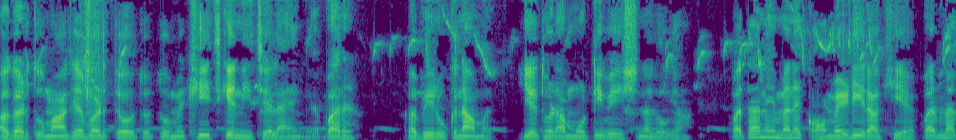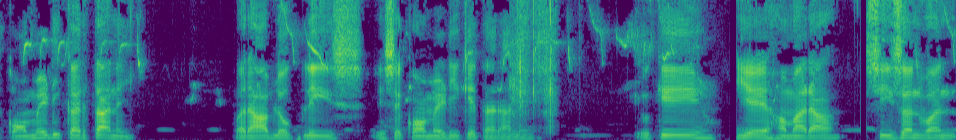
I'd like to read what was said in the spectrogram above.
अगर तुम आगे बढ़ते हो तो तुम्हें खींच के नीचे लाएँगे, पर कभी रुकना मत। ये थोड़ा मोटिवेशनल हो गया। पता नहीं, मैंने कॉमेडी रखी है, पर मैं कॉमेडी करता नहीं। पर आप लोग प्लीज़ इसे कॉमेडी के तरह लें। क्योंकि ये हमारा सीज़न वन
